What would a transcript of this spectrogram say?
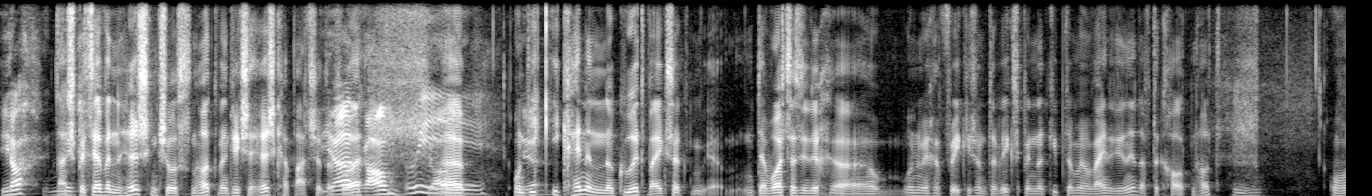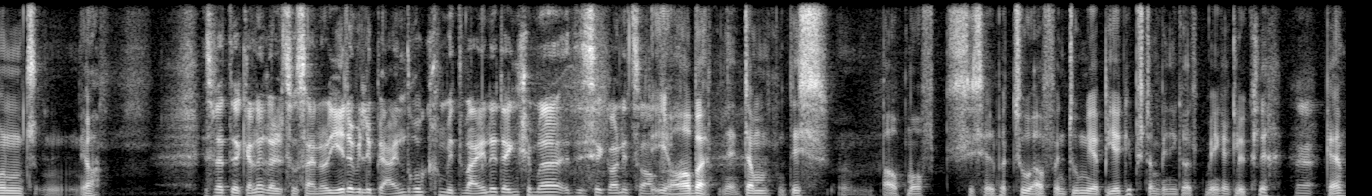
Ja, Da speziell, wenn ein Hirsch geschossen hat, wenn kriegst du eine Hirschkarpatsche davor. ja Traum. Äh, und Ja. ich, ich kenne ihn noch gut, weil ich gesagt äh, der weiß, dass ich durch äh, unwelche freakisch unterwegs bin. Da gibt er mir Weine, die er nicht auf der Karte hat. Mhm. Und ja, Es wird ja generell so sein, oder? Jeder will ihn beeindrucken mit Weine, denke ich mir, das ist ja gar nicht so einfach. ja, aber äh, dann, das äh, baut man oft sich selber zu auf. Wenn du mir ein Bier gibst, dann bin ich gerade mega glücklich. Ja. Gell?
